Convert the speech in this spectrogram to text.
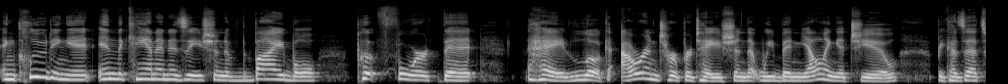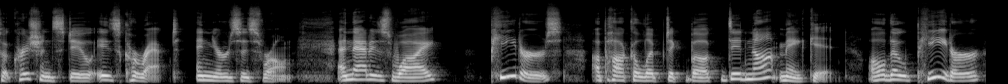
including it in the canonization of the Bible, put forth that hey, look, our interpretation that we've been yelling at you, because that's what Christians do, is correct and yours is wrong. And that is why Peter's apocalyptic book did not make it, although Peter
